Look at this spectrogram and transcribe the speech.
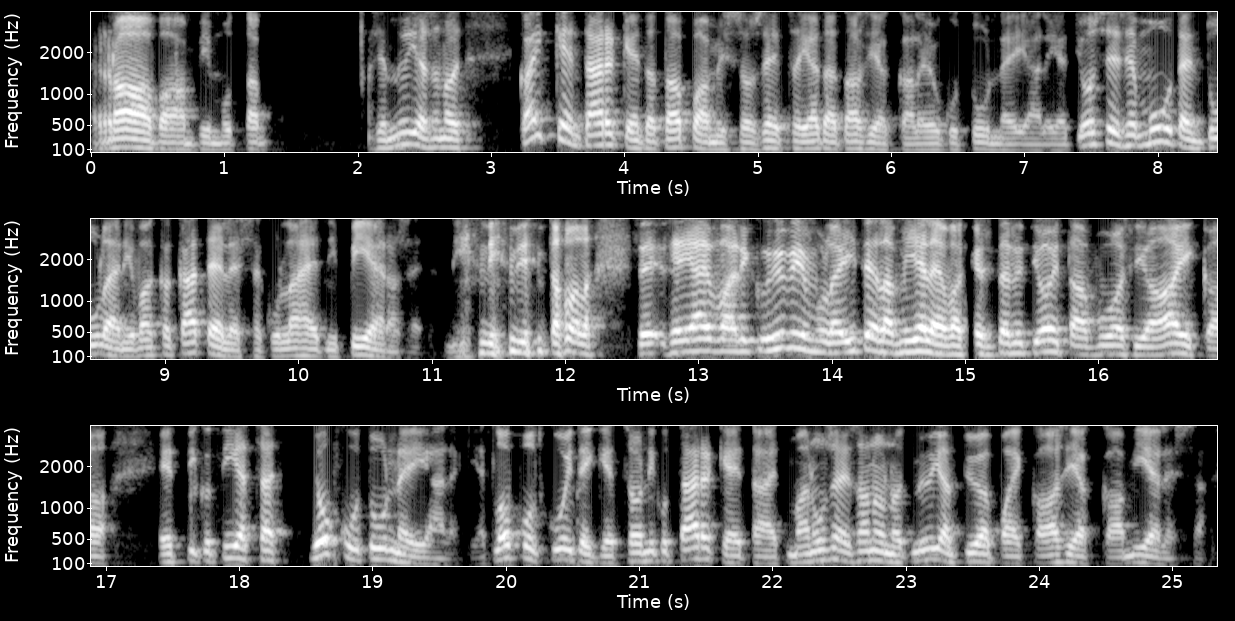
raavaampi, mutta se myyjä sanoi, että kaikkein tärkeintä tapaamissa on se, että sä jätät asiakkaalle joku tunnejälji. Et jos ei se muuten tule, niin vaikka kätelessä kun lähet, niin pieraset. Niin, niin, niin tavallaan se, se jäi vaan niin kuin hyvin mulle itsellä mieleen, vaikka sitä nyt joitain vuosia aikaa. Että niin kuin, tiedät sä, että joku tunnejälki. Et lopulta kuitenkin, että se on niin kuin tärkeää, että mä oon usein sanonut, että myyjän työpaikka asiakkaan mielessä –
